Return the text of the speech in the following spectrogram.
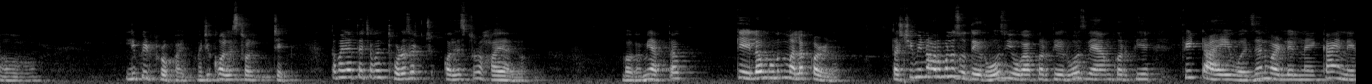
लिपिड प्रोफाईल म्हणजे कोलेस्ट्रॉल चेक तर माझ्या त्याच्यामध्ये थोडंसं कोलेस्ट्रॉल हाय आलं. बघा मी आत्ता केलं म्हणून मला कळलं. तशी मी नॉर्मलच होते. रोज योगा करते रोज व्यायाम करते. फिट आहे वजन वाढलेलं नाही काय नाही.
